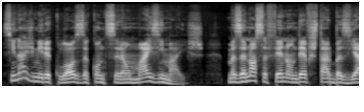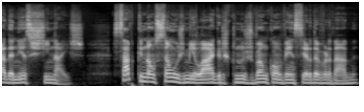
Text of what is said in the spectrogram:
Sinais miraculosos acontecerão mais e mais. Mas a nossa fé não deve estar baseada nesses sinais. Sabe que não são os milagres que nos vão convencer da verdade?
